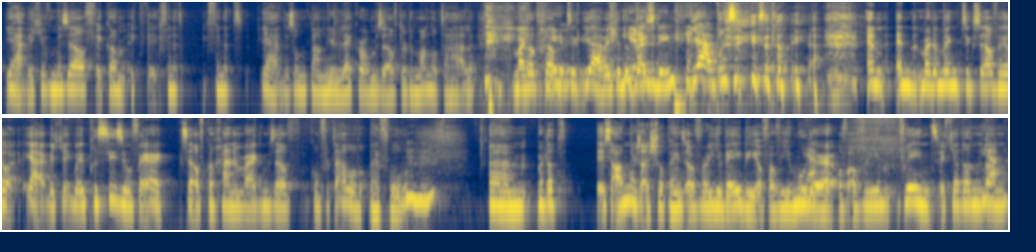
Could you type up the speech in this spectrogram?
Ja, weet je, mezelf. Ik, kan, ik, ik vind het. Ik vind het, ja, dus op een bepaalde manier lekker om mezelf door de mangel te halen. Maar dat geldt natuurlijk, ja, weet je. Iedereen's ding. Ja, precies. ja. En, en, maar dan ben ik natuurlijk zelf heel, ja, weet je, ik weet precies hoe ver ik zelf kan gaan en waar ik mezelf comfortabel bij voel. Mhm. Ehm, maar dat, is anders als je opeens over je baby of over je moeder of over je vriend, weet je, dan, dan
